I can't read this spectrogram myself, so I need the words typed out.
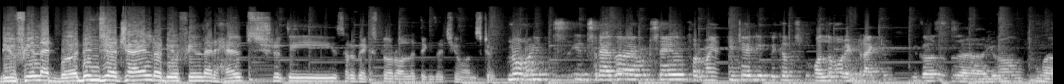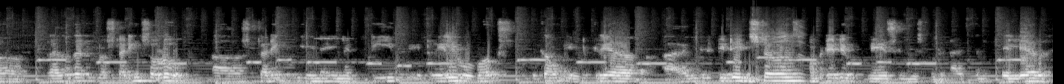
Do you feel that burdens your child, or do you feel that helps Shruti sort of explore all the things that she wants to? No, it's it's rather I would say for my child it becomes all the more interactive because uh, you know uh, rather than studying solo, uh, studying in a, in a team it really works. Become it crea- I it installs competitiveness in the student. I think earlier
